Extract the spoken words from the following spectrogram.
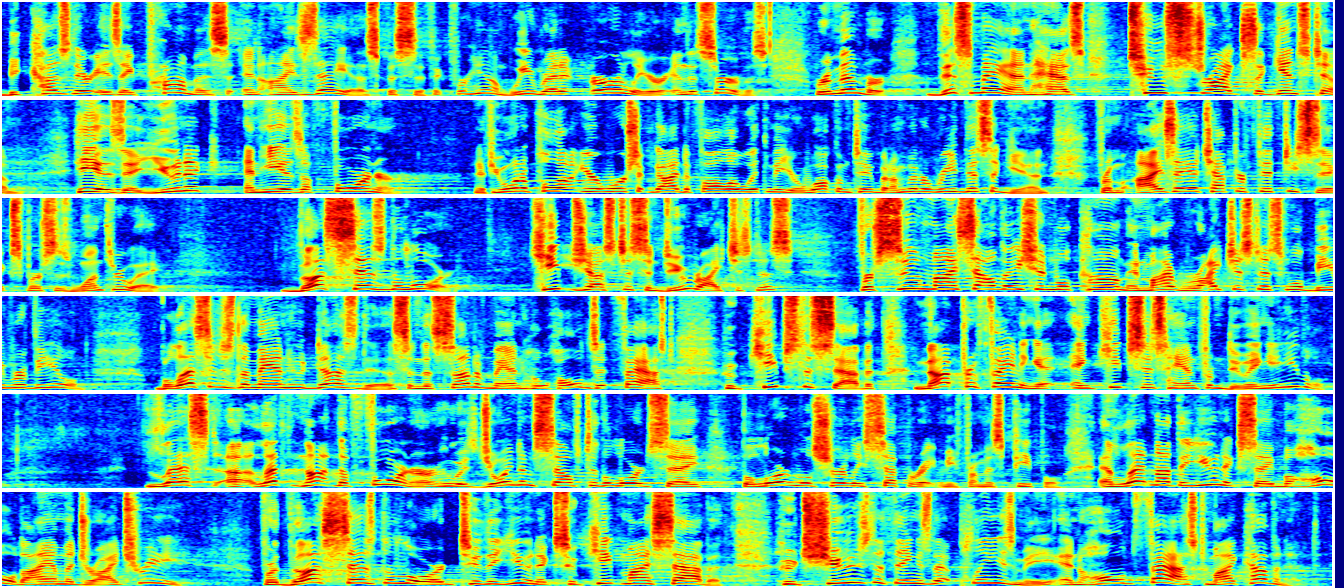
Because there is a promise in Isaiah specific for him. We read it earlier in the service. Remember, this man has two strikes against him he is a eunuch and he is a foreigner. And if you want to pull out your worship guide to follow with me, you're welcome to, but I'm going to read this again from Isaiah chapter 56, verses 1 through 8. Thus says the Lord Keep justice and do righteousness, for soon my salvation will come and my righteousness will be revealed. Blessed is the man who does this, and the Son of Man who holds it fast, who keeps the Sabbath, not profaning it, and keeps his hand from doing evil. Lest, uh, let not the foreigner who has joined himself to the Lord say, The Lord will surely separate me from his people. And let not the eunuch say, Behold, I am a dry tree. For thus says the Lord to the eunuchs who keep my Sabbath, who choose the things that please me and hold fast my covenant.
